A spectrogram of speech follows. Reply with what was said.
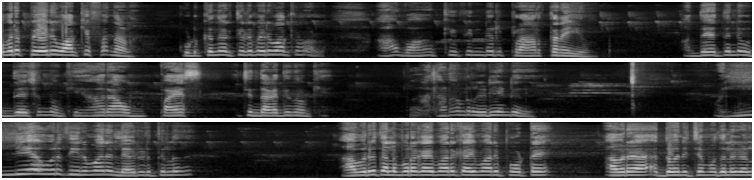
അവരെ പേര് വാക്കിഫ് എന്നാണ്. കൊടുക്കുന്ന വ്യക്തിയുടെ പേര് വാക്കിഫാണ് ആ വാക്കിഫിന്റെ ഒരു പ്രാർത്ഥനയും അദ്ദേഹത്തിന്റെ ഉദ്ദേശം നോക്കി ആ ഒരു ആ പയസ് ചിന്താഗതി നോക്കി അതാണ് നമ്മൾ റീഡ് ചെയ്യേണ്ടത്. വലിയ ഒരു തീരുമാനമല്ലേ അവരെടുത്തുള്ളത് അവർ തലമുറ കൈമാറി കൈമാറി പോട്ടെ അവരെ അധ്വാനിച്ച മുതലുകൾ.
